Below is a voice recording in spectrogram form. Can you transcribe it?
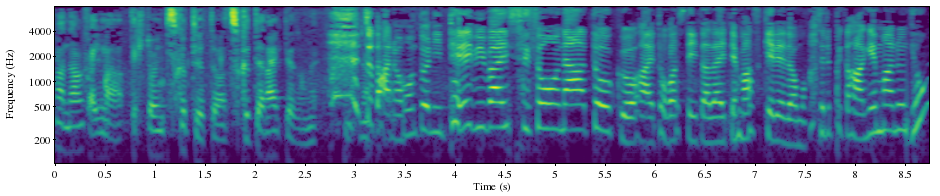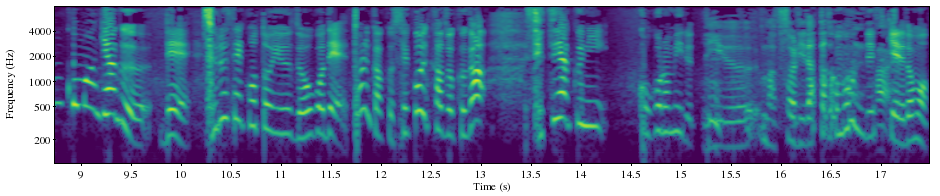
まあなんか今適当に作って言っても作ってないけどね。ちょっとあの、本当にテレビ映えしそうなトークを、はい、飛ばしていただいてますけれども、ツルピカハゲマル4コマギャグで、ツルセコという造語で、とにかくせこい家族が節約に試みるっていう、まあ、ストーリーだったと思うんですけれども、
